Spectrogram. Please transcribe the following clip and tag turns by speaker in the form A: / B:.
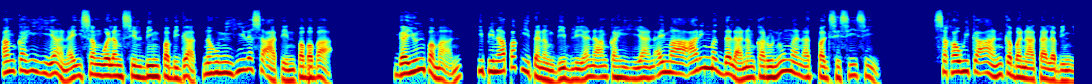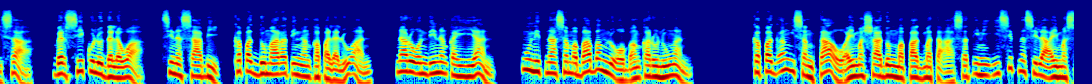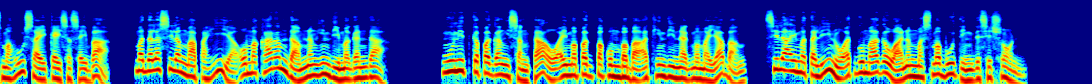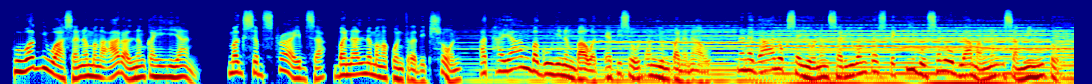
A: Ang kahihiyan ay isang walang silbing pabigat na humihila sa atin pababa. Gayunpaman, ipinapakita ng Biblia na ang kahihiyan ay maaaring magdala ng karunungan at pagsisisi. Sa Kawikaan Kabanata 11, versikulo 2, sinasabi, kapag dumarating ang kapalaluan, naroon din ang kahihiyan, ngunit nasa mababang loob ang karunungan. Kapag ang isang tao ay masyadong mapagmataas at iniisip na sila ay mas mahusay kaysa sa iba, madalas silang mapahiya o makaramdam ng hindi maganda. Ngunit kapag ang isang tao ay mapagpakumbaba at hindi nagmamayabang, sila ay matalino at gumagawa ng mas mabuting desisyon. Huwag iwasan ang mga aral ng kahihiyan. Mag-subscribe sa Banal na Mga Kontradiksyon at hayaang baguhin ng bawat episode ang iyong pananaw na nag-aalok sa iyo ng sariwang perspektibo sa loob lamang ng isang minuto.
